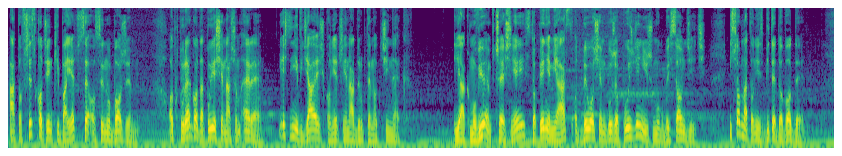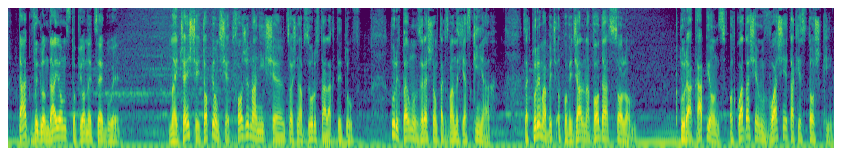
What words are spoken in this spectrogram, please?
A to wszystko dzięki bajeczce o Synu Bożym, od którego datuje się naszą erę. Jeśli nie widziałeś, koniecznie nadrób ten odcinek. Jak mówiłem wcześniej, stopienie miast odbyło się dużo później niż mógłbyś sądzić. I są na to niezbite dowody. Tak wyglądają stopione cegły. Najczęściej topiąc się, tworzy na nich się coś na wzór stalaktytów, których pełną zresztą w tak zwanych jaskiniach, za które ma być odpowiedzialna woda z solą. która kapiąc odkłada się w właśnie takie stożki.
